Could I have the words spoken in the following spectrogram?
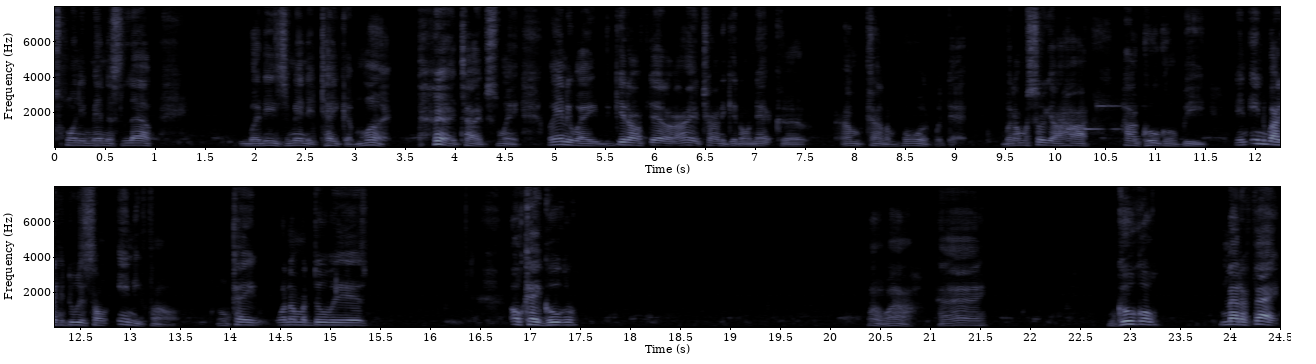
20 minutes left, but each minute take a month type swing. But anyway, get off that, I ain't trying to get on that because I'm kind of bored with that. But I'm gonna show y'all how how Google be, and anybody can do this on any phone. Okay, what I'm gonna do is, okay, Google. Oh wow, hey, Google. Matter of fact,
